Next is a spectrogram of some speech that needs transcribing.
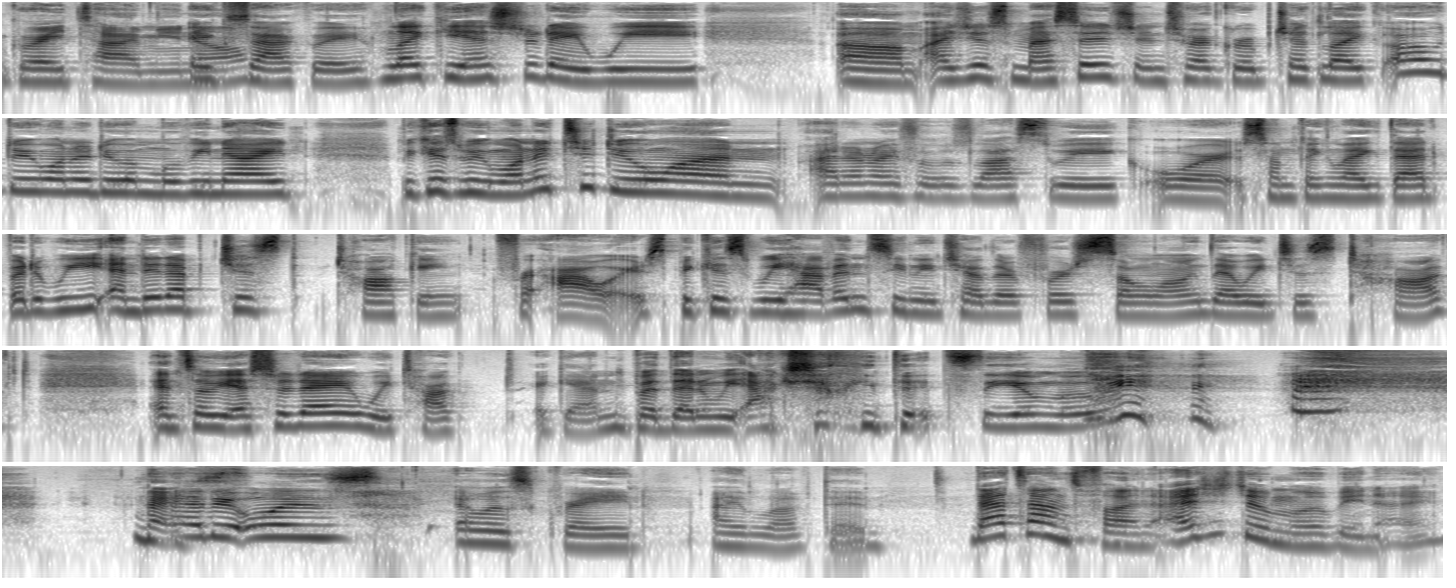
great time, you know? Exactly. Like yesterday, we, um, I just messaged into our group chat like, "Oh, do you want to do a movie night?" Because we wanted to do one. I don't know if it was last week or something like that, but we ended up just talking for hours because we haven't seen each other for so long that we just talked. And so yesterday we talked again, but then we actually did see a movie, Nice. and it was it was great. I loved it. that sounds fun. I just do a movie night.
